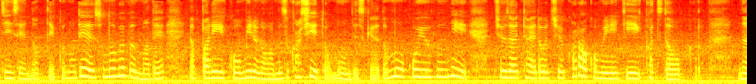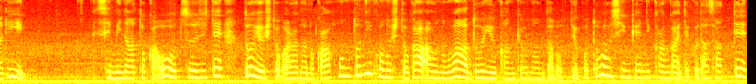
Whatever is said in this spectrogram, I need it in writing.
人生になっていくのでその部分までやっぱりこう見るのが難しいと思うんですけれどもこういうふうに駐在帯同中からコミュニティ活動なりセミナーとかを通じてどういう人柄なのか本当にこの人が会うのはどういう環境なんだろうっていうことを真剣に考えてくださって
